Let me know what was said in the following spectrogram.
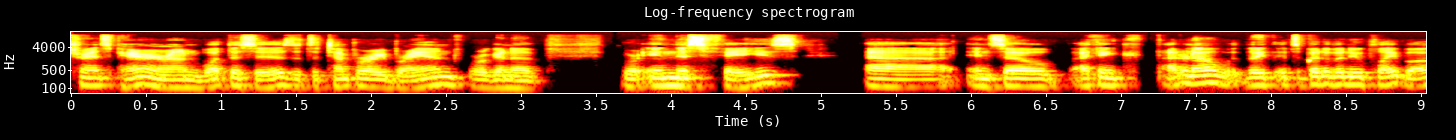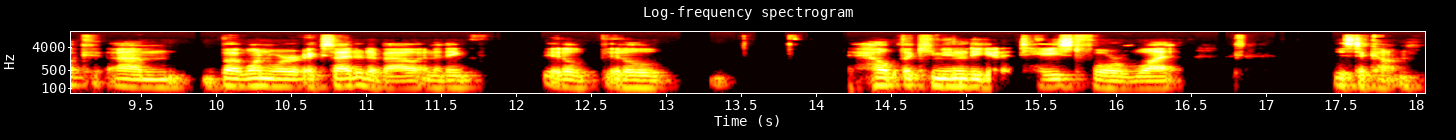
transparent around what this is. It's a temporary brand. We're gonna we're in this phase uh, and so I think I don't know, it's a bit of a new playbook, um, but one we're excited about, and I think it'll it'll help the community get a taste for what is to come,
